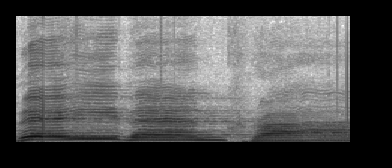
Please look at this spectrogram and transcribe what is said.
babe, and cry.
